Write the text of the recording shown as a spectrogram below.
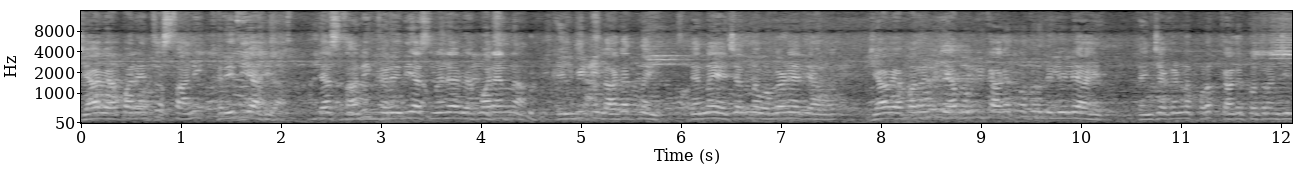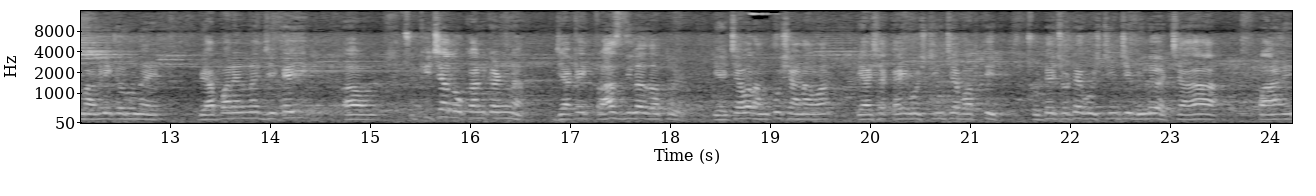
ज्या व्यापाऱ्यांचं स्थानिक खरेदी आहे त्या स्थानिक खरेदी असलेल्या व्यापाऱ्यांना एल बी टी लागत नाही. त्यांना याच्यातनं वगळण्यात यावं. ज्या व्यापाऱ्यांनी यापूर्वी कागदपत्र दिलेले आहेत त्यांच्याकडनं परत कागदपत्रांची मागणी करू नये. व्यापाऱ्यांना जे काही चुकीच्या लोकांकडनं ज्या काही त्रास दिला जातो आहे याच्यावर अंकुश आणावा. या अशा काही गोष्टींच्या बाबतीत छोट्या छोट्या गोष्टींची बिलं चहा पाणी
